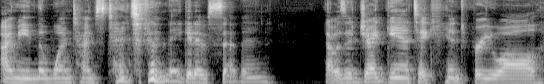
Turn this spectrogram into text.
I mean, the 1 times 10 to the negative 7. That was a gigantic hint for you all.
